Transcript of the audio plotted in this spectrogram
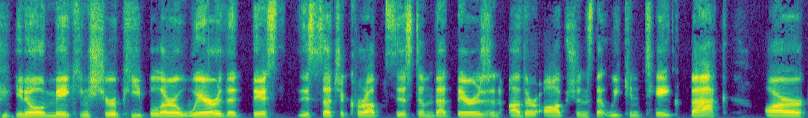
you know, making sure people are aware that this is such a corrupt system that there is an other options that we can take back our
